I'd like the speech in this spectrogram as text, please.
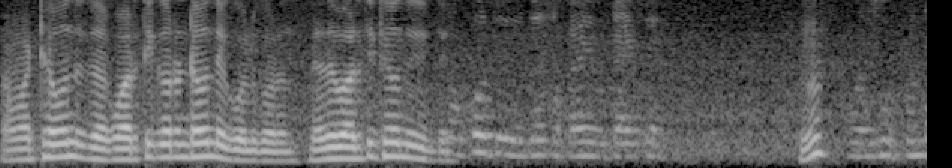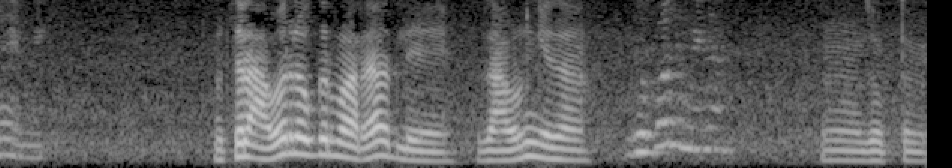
हा, मग ठेवून देतो. वरती करून ठेवून दे गोल करून. नाही तर वरती ठेवून दे तिथे. नको तू उद्या सकाळी उठायचं. हम्म? वर झोपून राहील मी. मग चल आवर लवकर बारा वाजले जा आवरून घे जा. झोपा तुम्ही ना. हं, झोपतो मी.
